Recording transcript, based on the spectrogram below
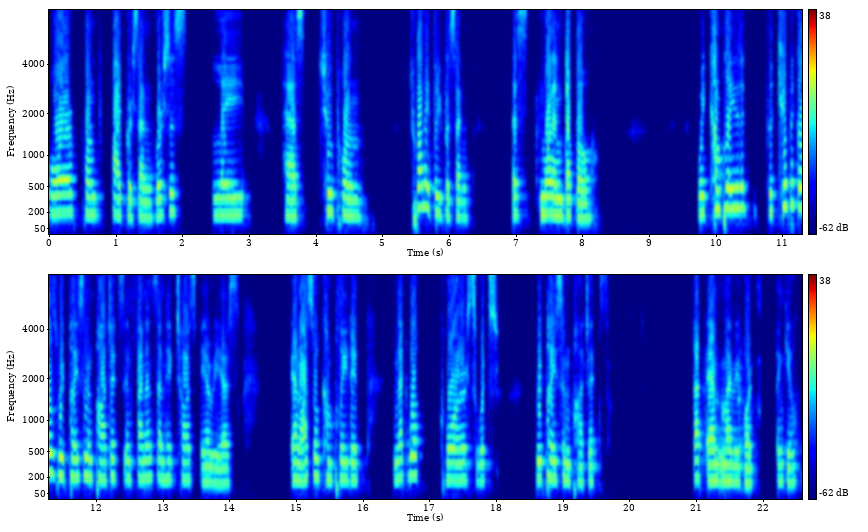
4.5% versus LAIF has 2.23%. That's more than double. We completed the cubicles replacement projects in finance and HR's areas and also completed network core switch replacement projects. That end my report. Thank you.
